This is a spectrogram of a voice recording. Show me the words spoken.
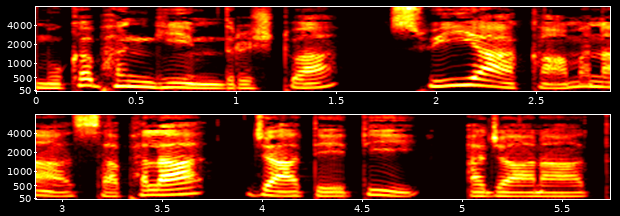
मुखभङ्गीम् दृष्ट्वा स्वीया कामना सफला जातेति अजानात्।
